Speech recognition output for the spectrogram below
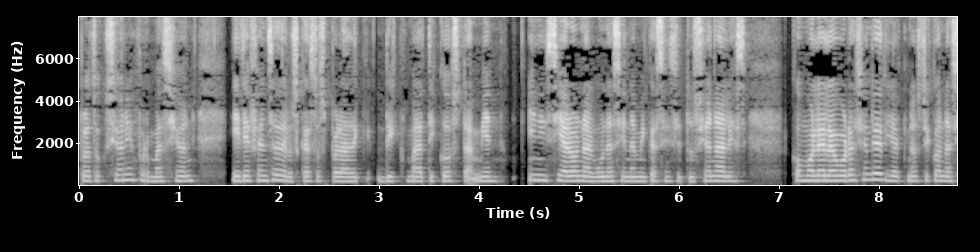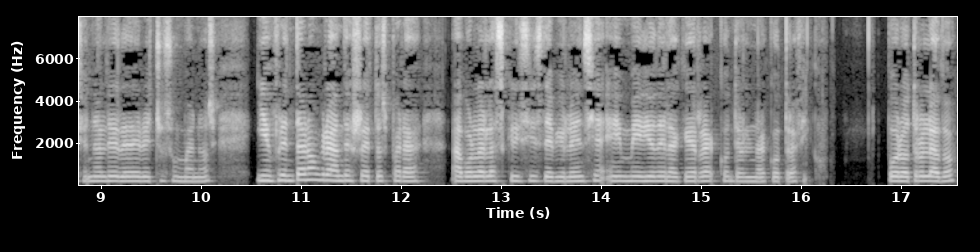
producción, información y defensa de los casos paradigmáticos también iniciaron algunas dinámicas institucionales, como la elaboración de Diagnóstico Nacional de Derechos Humanos, y enfrentaron grandes retos para abordar las crisis de violencia en medio de la guerra contra el narcotráfico. Por otro lado,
